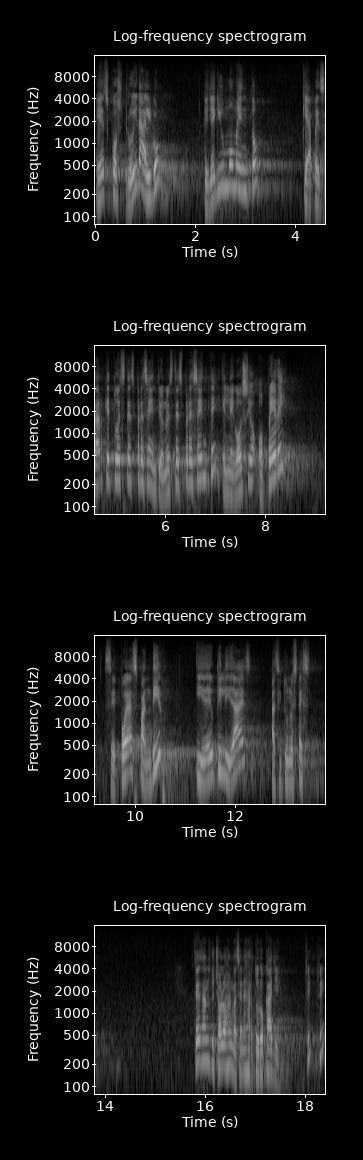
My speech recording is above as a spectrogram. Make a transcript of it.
es construir algo que llegue un momento que a pesar que tú estés presente o no estés presente, el negocio opere se pueda expandir y dé utilidades así tú no estés. Ustedes han escuchado los almacenes Arturo Calle, ¿sí? ¿Sí?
